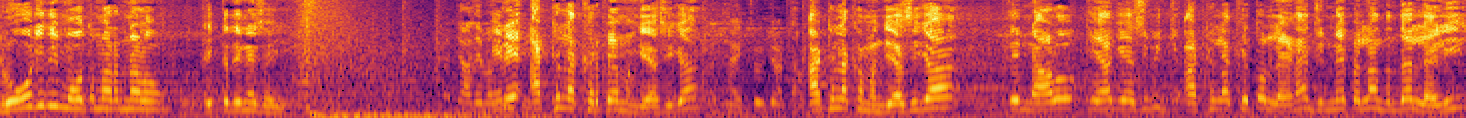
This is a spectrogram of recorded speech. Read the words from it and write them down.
ਰੋਜ਼ ਦੀ ਮੌਤ ਮਰਨ ਨਾਲੋਂ ਇੱਕ ਦਿਨੇ ਸਹੀ। ਜਿਆਦੇ ਇਹਨੇ 8 ਲੱਖ ਰੁਪਇਆ ਮੰਗਿਆ ਸੀਗਾ। ਅੱਛਾ ਐਕਚੁਅਲ ਚ 8 ਲੱਖ ਮੰਗਿਆ ਸੀਗਾ ਤੇ ਨਾਲ ਕਿਹਾ ਗਿਆ ਸੀ ਵੀ 8 ਲੱਖ ਇਹ ਤੋਂ ਲੈਣਾ ਜਿੰਨੇ ਪਹਿਲਾਂ ਦਿੰਦਾ ਲੈ ਲਈ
